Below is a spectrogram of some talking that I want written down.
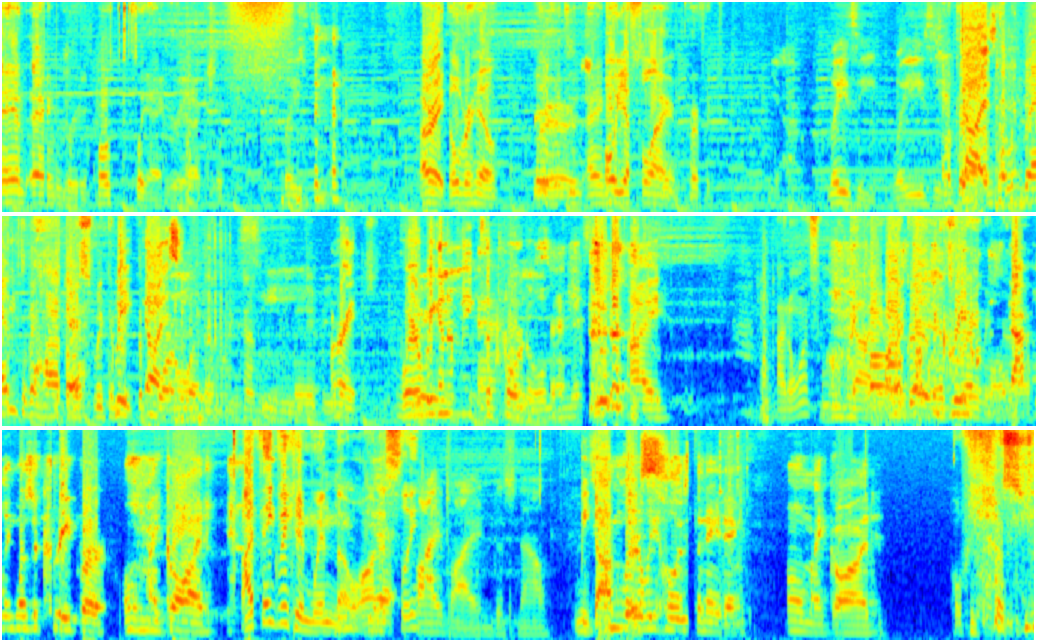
and angry, mostly angry actually. Lazy. All right, over hill. David's an angry Oh yeah, full iron. Perfect. yeah. Lazy. Lazy. Okay, Guys. I'm coming back to the house. We can Wait, make the guys. portal and then we can See. maybe. All right, where are we gonna make the portal? I. I don't want someone oh to Oh, die. God. I thought great, the it's creeper raining. sapling was a creeper. Oh my god. I think we can win though, You get honestly. Five iron just now. We got I'm literally hallucinating. Oh my god. Oh Yes. shit.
